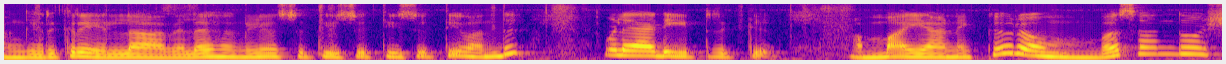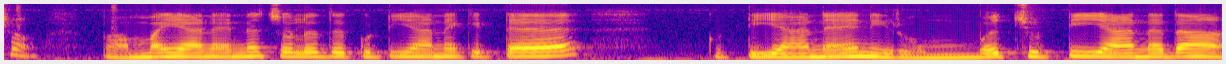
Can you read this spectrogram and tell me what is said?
அங்கே இருக்கிற எல்லா விலகங்களையும் சுற்றி சுற்றி சுற்றி வந்து விளையாடிக்கிட்டு இருக்கு. அம்மா யானைக்கு ரொம்ப சந்தோஷம். இப்போ அம்மா யானை என்ன சொல்லுது குட்டி யானை கிட்ட குட்டி யானை நீ ரொம்ப சுட்டி யானை தான்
